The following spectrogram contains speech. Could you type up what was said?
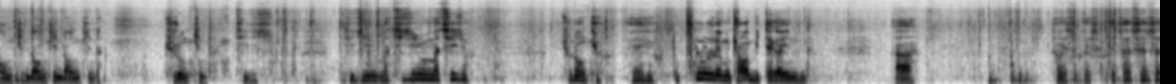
엉킨다, 엉킨다, 엉킨다. 줄 엉킨다. 티지, 티지 마, 티지 마, 티지 마. 줄 엉켜. 에휴, 또 풀르려면 저 밑에가 있는데. 아, 가만있어, 가만있어. 됐어, 됐어.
